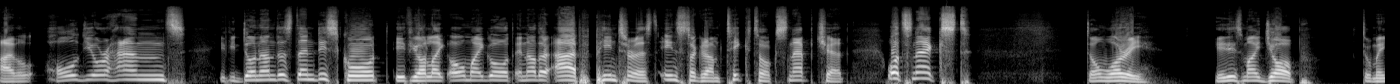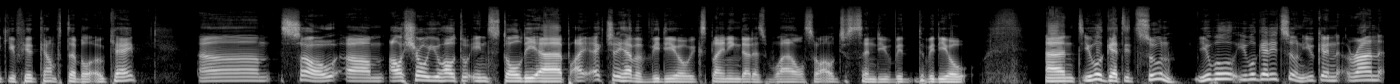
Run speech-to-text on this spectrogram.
I will hold your hands. If you don't understand Discord, if you're like, oh my god, another app, Pinterest, Instagram, TikTok, Snapchat, what's next? Don't worry. It is my job to make you feel comfortable, okay? Um, so um, I'll show you how to install the app. I actually have a video explaining that as well, so I'll just send you the video, and you will get it soon. You will you will get it soon. You can run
